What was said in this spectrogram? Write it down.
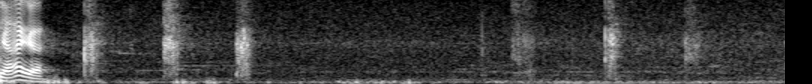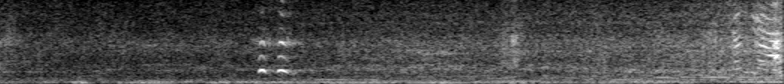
Kìa nhái kìa à Cắt ra.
